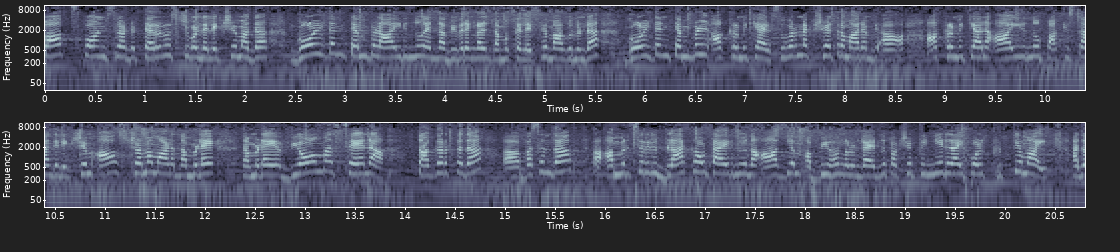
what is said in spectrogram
പാക് സ്പോൺസേർഡ് ടെററിസ്റ്റുകളുടെ ലക്ഷ്യം അത് ഗോൾഡൻ ടെമ്പിൾ ആയിരുന്നു എന്ന വിവരങ്ങൾ നമുക്ക് ലഭ്യമാകുന്നുണ്ട്. ഗോൾഡൻ ടെമ്പിൾ ആക്രമിക്കാൻ സുവർണ ക്ഷേത്രം ആക്രമിക്കാൻ ആയിരുന്നു പാകിസ്ഥാന്റെ ലക്ഷ്യം. ആ ശ്രമമാണ് നമ്മുടെ നമ്മുടെ വ്യോമസേന തകർത്തത്. ബസന്ത അമൃത്സറിൽ ബ്ലാക്ക് ഔട്ട് ആയിരുന്നു എന്ന ആദ്യം അഭ്യൂഹങ്ങൾ ഉണ്ടായിരുന്നു പക്ഷേ പിന്നീട് ഇപ്പോൾ കൃത്യമായി അത്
